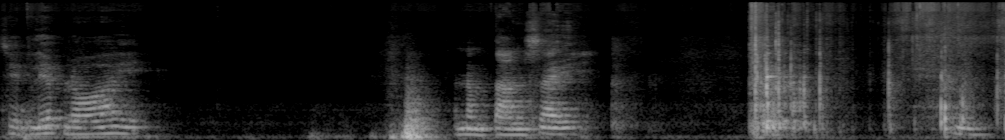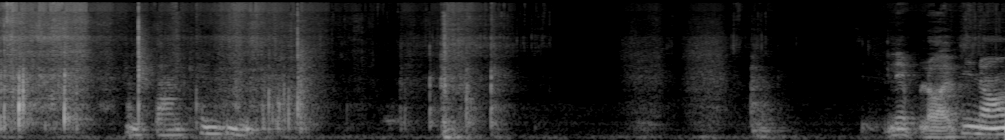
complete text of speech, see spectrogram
เสร็จเรียบร้อยเอาน้ำตาลใส่อืมน้ำตาลขึ้นดีเรียบร้อยพี่น้อง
